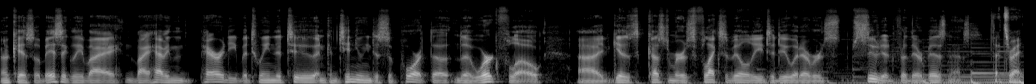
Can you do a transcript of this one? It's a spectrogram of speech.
Okay, so basically, by by having parity between the two and continuing to support the the workflow, uh, it gives customers flexibility to do whatever's suited for their business. That's right.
